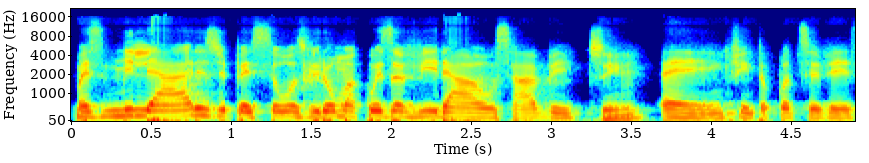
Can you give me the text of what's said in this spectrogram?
mas milhares de pessoas virou uma coisa viral, sabe? Sim. É, enfim, então quando você vê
